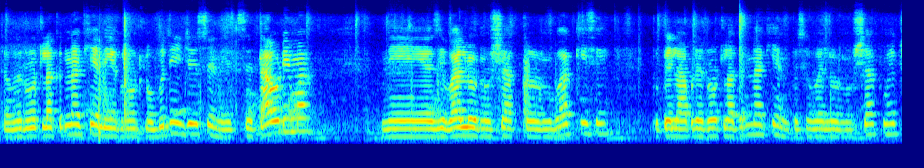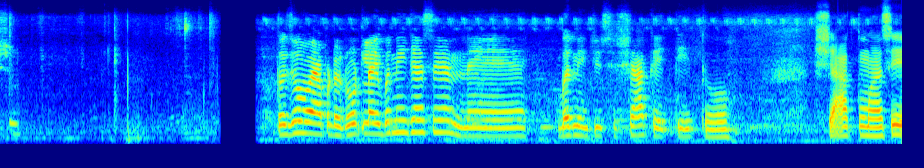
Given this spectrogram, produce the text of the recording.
તો હવે રોટલા કરી નાખીએ ને એક રોટલો બની જશે ને એક છે તાવડીમાં. ને હજી વાલોળનું શાક કરવાનું બાકી છે. તો પહેલાં આપણે રોટલા કરી નાખીએ ને પછી વાલોળનું શાક મેકશું. તો જો આપણે રોટલાય બની જશે ને બની જશે શાક હતી તો. શાકમાં છે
